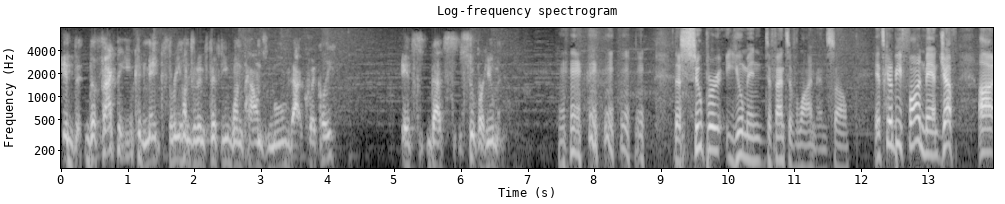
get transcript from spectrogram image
It, the fact that you can make 351 pounds move that quickly, it's that's superhuman. the superhuman defensive lineman. So it's going to be fun, man. Jeff, uh,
